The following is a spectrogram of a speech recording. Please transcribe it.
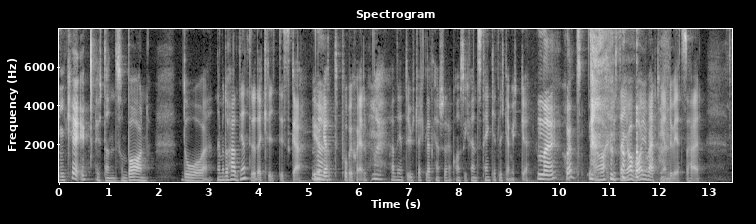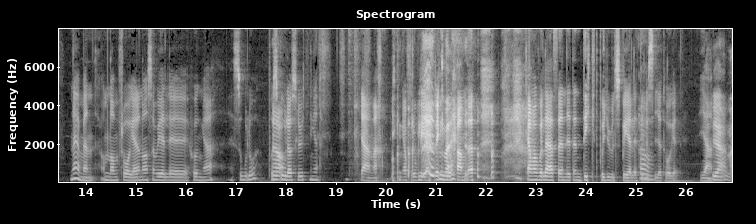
Okej. Utan som barn, då, nej men då hade jag inte det där kritiska Nej. ögat på mig själv. Hade inte utvecklat kanske det här konsekvenstänket lika mycket. Nej, skönt. Ja, utan jag var ju verkligen, du vet, så här. Nej, men om någon frågar, någon som vill eh, sjunga solo på Ja. skolavslutningen? Gärna, inga problem, räck Nej. upp handen. Kan man få läsa en liten dikt på julspelet i Ja. Lucia-tåget? Gärna. Gärna.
